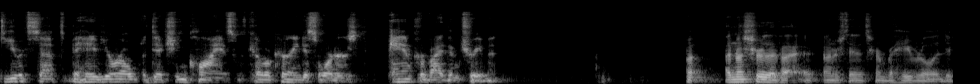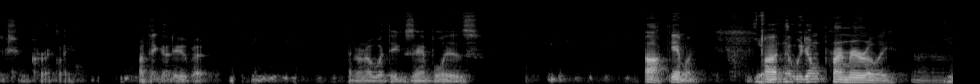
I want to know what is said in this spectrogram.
Do you accept behavioral addiction clients with co-occurring disorders and provide them treatment? Uh, I'm not sure that I understand the term behavioral addiction correctly. I think I do, but I don't know what the example is. Ah, gambling. Uh, no, we don't primarily, uh,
